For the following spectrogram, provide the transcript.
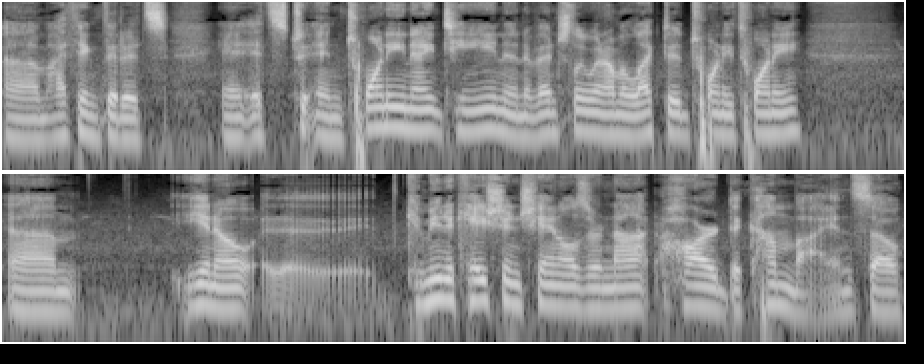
Um, I think that it's it's in 2019 and eventually when I'm elected 2020. Um, you know, uh, communication channels are not hard to come by, and so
